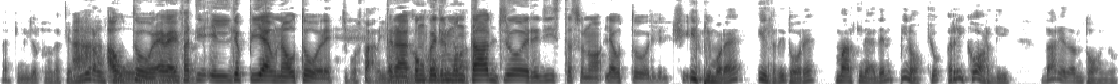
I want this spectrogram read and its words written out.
Neanche miglior fotografia, Ah, miglior autore. autore. Eh beh, infatti il DOP è un autore. Ci può stare. Tra comunque po' del montaggio e il regista sono gli autori del cinema. Il primo re, il traditore, Martin Eden, Pinocchio, ricordi, Daria D'Antonio.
